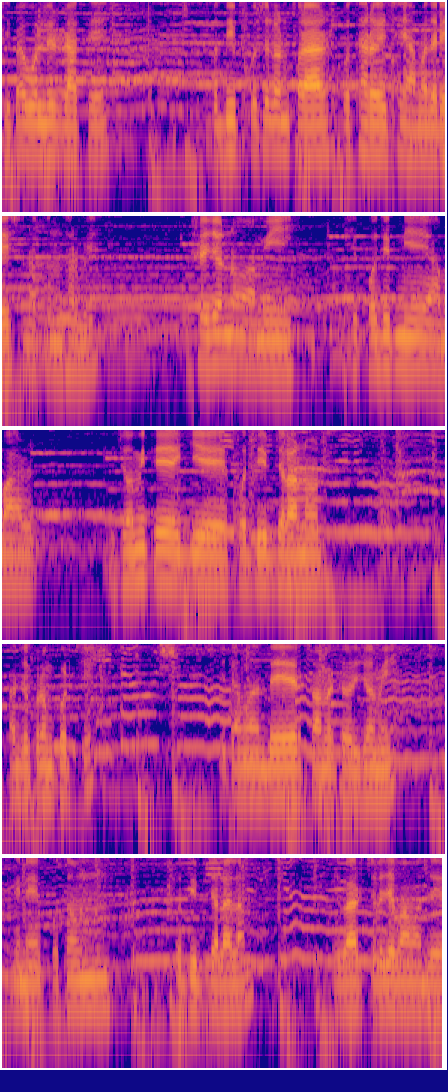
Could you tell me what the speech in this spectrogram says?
দীপাবলির রাতে প্রদীপ প্রচলন করার কথা রয়েছে আমাদের এই সনাতন ধর্মে। সেই জন্য আমি কিছু প্রদীপ নিয়ে আমার জমিতে গিয়ে প্রদীপ জ্বালানোর কার্যক্রম করছি। এটা আমাদের টমেটোর জমি। এখানে প্রথম প্রদীপ জ্বালালাম। এবার চলে যাব আমাদের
